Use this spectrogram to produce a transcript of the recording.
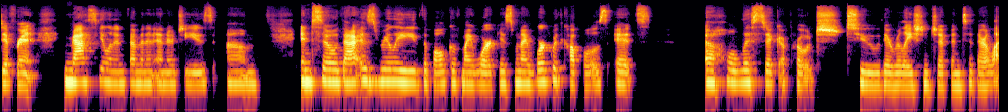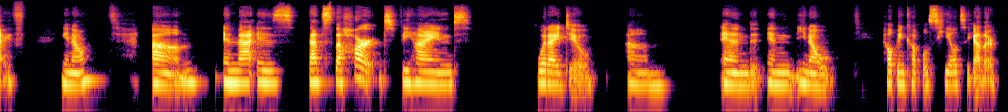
different masculine and feminine energies. Um, and so that is really the bulk of my work is when I work with couples, it's a holistic approach to their relationship and to their life, you know? Um, and that is that's the heart behind what I do. Um, and in, you know, helping couples heal together.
